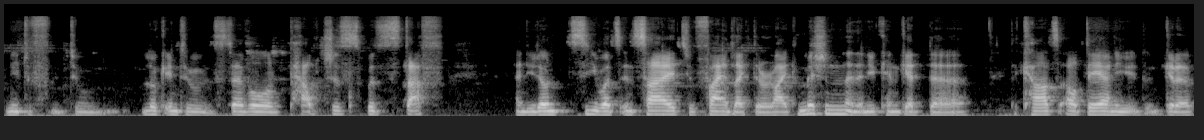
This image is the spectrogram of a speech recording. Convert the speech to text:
You need to to look into several pouches with stuff, and you don't see what's inside to find like the right mission, and then you can get the the cards out there, and you get a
